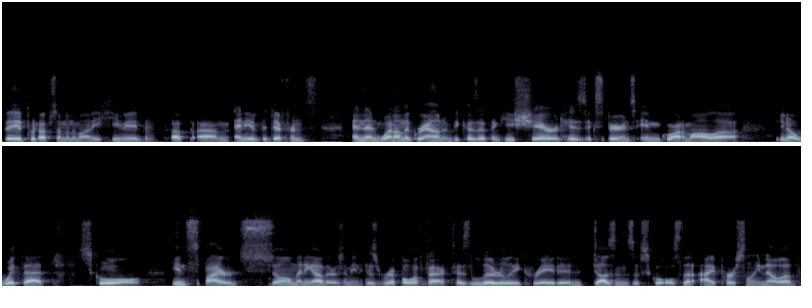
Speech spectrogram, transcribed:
They had put up some of the money. He made up um, any of the difference and then went on the ground. And because I think he shared his experience in Guatemala, you know, with that school, he inspired so many others. I mean, his ripple effect has literally created dozens of schools that I personally know of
